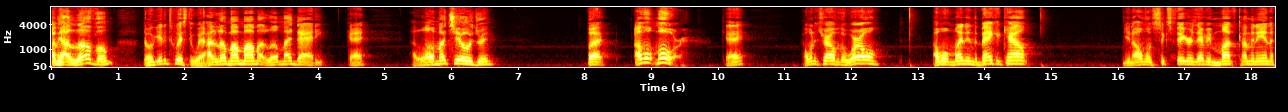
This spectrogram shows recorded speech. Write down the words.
I mean, I love them. Don't get it twisted. Way I love my mama. I love my daddy. Okay. I love my children. But I want more. Okay. I want to travel the world. I want money in the bank account. You know, I want six figures every month coming in.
